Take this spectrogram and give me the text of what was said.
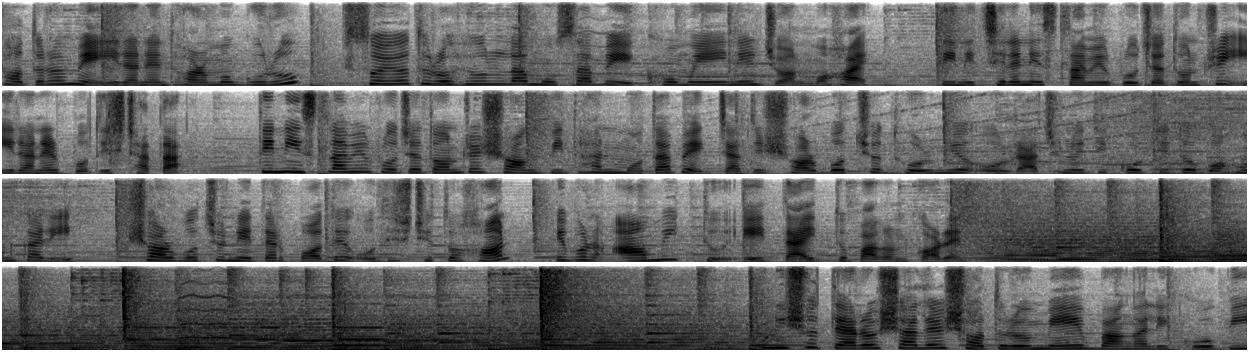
সতেরো মে, ইরানের ধর্মগুরু সৈয়দ রহিউল্লাহ মুসাবি খোমেইনির জন্ম হয়। তিনি ছিলেন ইসলামী প্রজাতন্ত্রী ইরানের প্রতিষ্ঠাতা। তিনি ইসলামী প্রজাতন্ত্রের সংবিধান মোতাবেক জাতির সর্বোচ্চ ধর্মীয় ও রাজনৈতিক কর্তৃত্ব বহনকারী সর্বোচ্চ নেতার পদে অধিষ্ঠিত হন এবং আমৃত্যু এই দায়িত্ব পালন করেন। উনিশশো তেরো সালের সতেরো মে বাঙালি কবি,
